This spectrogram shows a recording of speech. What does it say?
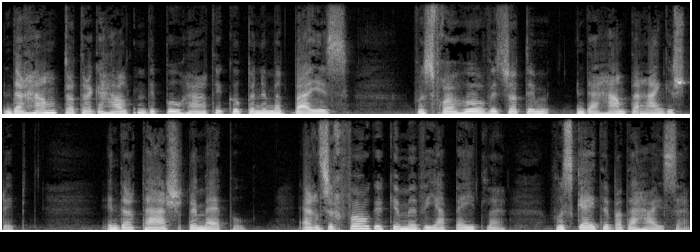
In der Hand hat er gehalten die puharte Kuppen mit Beis, was Frau Hurwitz hat ihm in der Hand reingestippt. In der Tasche der Mäppel. Er ist sich vorgekommen wie ein Bettler, wo es geht über der Heise.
